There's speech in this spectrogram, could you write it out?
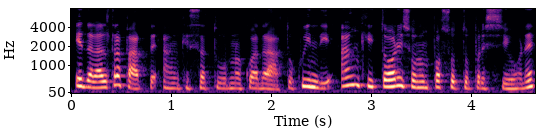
e dall'altra parte anche Saturno quadrato, quindi anche i tori sono un po' sotto pressione,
